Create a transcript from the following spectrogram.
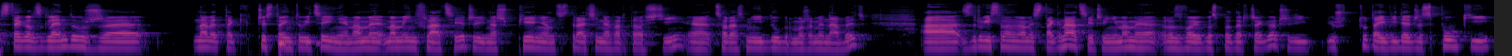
z tego względu, że nawet tak czysto intuicyjnie mamy, mamy inflację, czyli nasz pieniądz traci na wartości, e, coraz mniej dóbr możemy nabyć, a z drugiej strony mamy stagnację, czyli nie mamy rozwoju gospodarczego, czyli już tutaj widać, że spółki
